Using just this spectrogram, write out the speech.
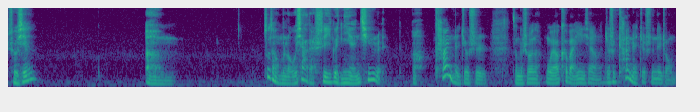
首先，嗯，坐在我们楼下的是一个年轻人啊，看着就是怎么说呢？我要刻板印象了，就是看着就是那种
